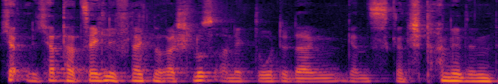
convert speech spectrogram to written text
Ich hatte, ich hatte tatsächlich vielleicht noch als Schlussanekdote da einen ganz, ganz spannenden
